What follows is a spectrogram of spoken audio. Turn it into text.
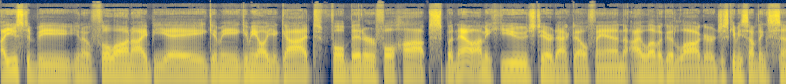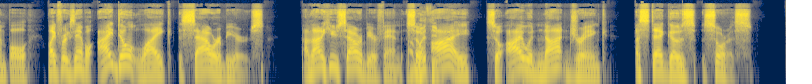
I used to be, you know, full on IPA. Give me, give me all you got, full bitter, full hops. But now I'm a huge pterodactyl fan. I love a good lager. Just give me something simple. Like for example, I don't like sour beers. I'm not a huge sour beer fan. I'm so. I, so I would not drink a Stegosaurus.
